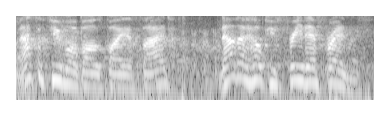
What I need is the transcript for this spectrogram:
That's a few more bowls by your side. Now they'll help you free their friends.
